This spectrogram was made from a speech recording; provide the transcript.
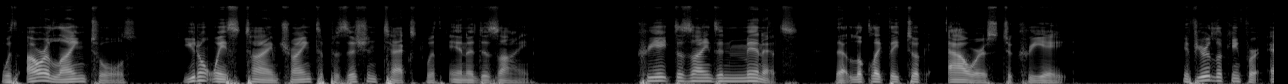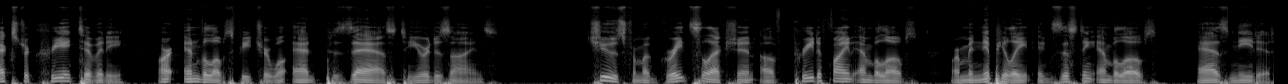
With our line tools, you don't waste time trying to position text within a design. Create designs in minutes that look like they took hours to create. If you're looking for extra creativity, our envelopes feature will add pizzazz to your designs. Choose from a great selection of predefined envelopes or manipulate existing envelopes as needed.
